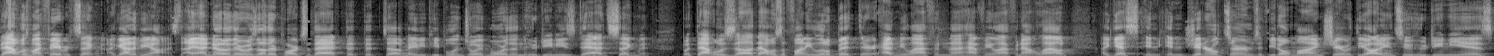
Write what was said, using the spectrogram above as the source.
that was my favorite segment. I got to be honest. I, I, know there was other parts of that that, that uh, maybe people enjoyed more than Houdini's dad segment. But that was uh, that was a funny little bit there. Had me laughing, uh, had me laughing out loud. I guess in, in general terms, if you don't mind, share with the audience who Houdini is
